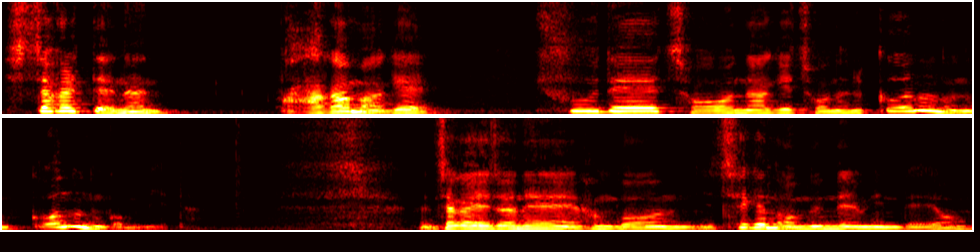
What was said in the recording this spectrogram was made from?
시작할 때는 과감하게 휴대전화기 전원을 끊어놓는, 꺼놓는 겁니다. 제가 예전에 한번 책에는 없는 내용인데요.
